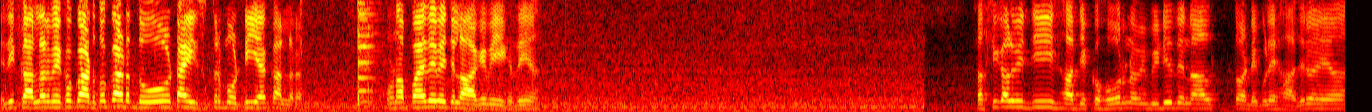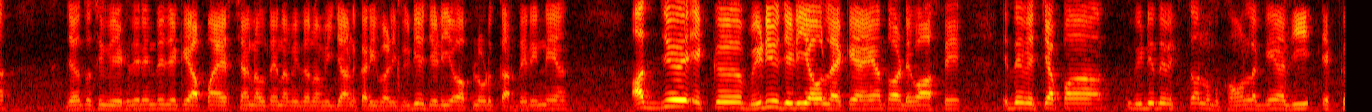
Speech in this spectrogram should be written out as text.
ਇਹਦੀ ਕਾਲਰ ਵੇਖੋ, ਘੱਟ ਤੋਂ ਘੱਟ 2 2.5 ਸੂਤਰ ਮੋਟੀ ਆ ਕਾਲਰ ਹੁਣ ਆਪਾਂ ਇਹਦੇ ਵਿੱਚ ਲਾ ਕੇ ਵੇਖਦੇ ਆ ਸਤਿ ਸ਼੍ਰੀ ਅਕਾਲ ਵੀਰ ਜੀ, ਅੱਜ ਇੱਕ ਹੋਰ ਨਵੀਂ ਵੀਡੀਓ ਦੇ ਨਾਲ ਤੁਹਾਡੇ ਕੋਲੇ ਹਾਜ਼ਰ ਹੋਏ ਆ ਜਿਵੇਂ ਤੁਸੀਂ ਵੇਖਦੇ ਰਹਿੰਦੇ ਜੇ ਕਿ ਆਪਾਂ ਇਸ ਚੈਨਲ ਤੇ ਨਵੀਂ ਤੋਂ ਨਵੀਂ ਜਾਣਕਾਰੀ ਵਾਲੀ ਵੀਡੀਓ ਜਿਹੜੀ ਆ ਉਹ ਅਪਲੋਡ ਕਰਦੇ ਰਹਿੰਦੇ ਆ ਅੱਜ ਇੱਕ ਵੀਡੀਓ ਜਿਹੜੀ ਆ ਉਹ ਲੈ ਕੇ ਆਏ ਆ ਤੁਹਾਡੇ ਵਾਸਤੇ। ਇਹਦੇ ਵਿੱਚ ਆਪਾਂ ਵੀਡੀਓ ਦੇ ਵਿੱਚ ਤੁਹਾਨੂੰ ਵਿਖਾਉਣ ਲੱਗੇ ਆ ਜੀ, ਇੱਕ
